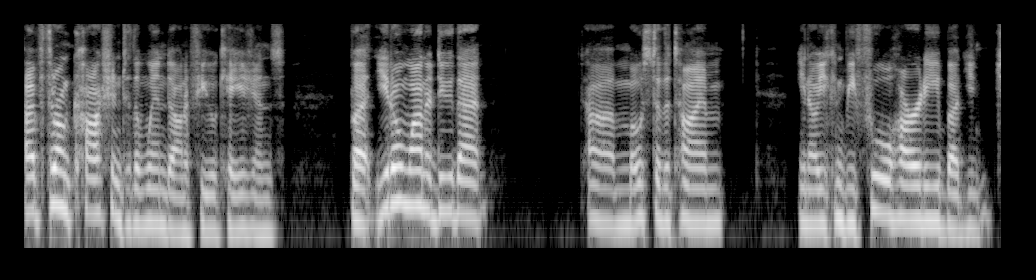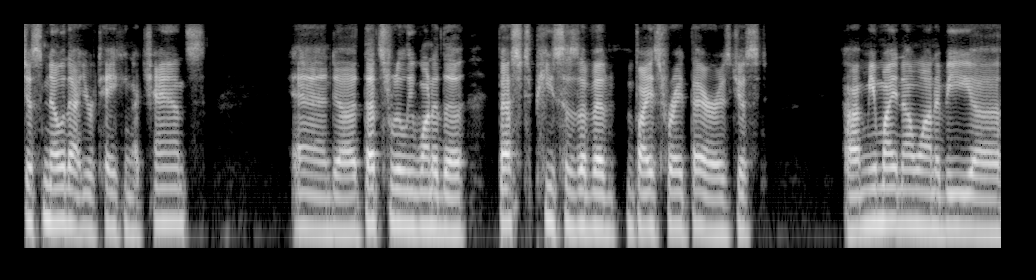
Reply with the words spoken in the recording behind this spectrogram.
I've thrown caution to the wind on a few occasions, but you don't want to do that uh, most of the time. You know, you can be foolhardy, but you just know that you're taking a chance, and uh, that's really one of the best pieces of advice right there. Is just um, you might not want to be uh,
